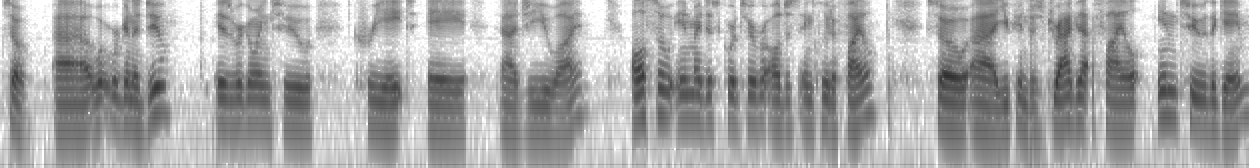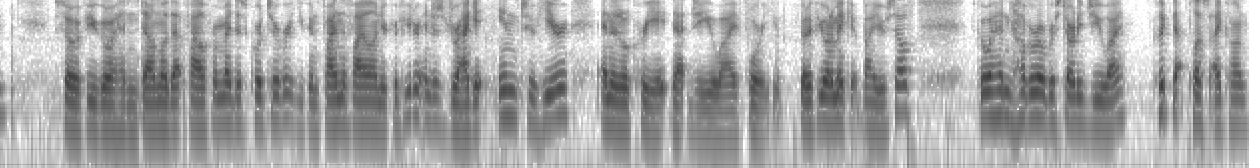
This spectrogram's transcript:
so uh, what we're going to do is we're going to create a uh, GUI. Also in my Discord server, I'll just include a file, so uh, you can just drag that file into the game. So if you go ahead and download that file from my Discord server, you can find the file on your computer and just drag it into here, and it'll create that GUI for you. But if you want to make it by yourself, go ahead and hover over Starter GUI, click that plus icon,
